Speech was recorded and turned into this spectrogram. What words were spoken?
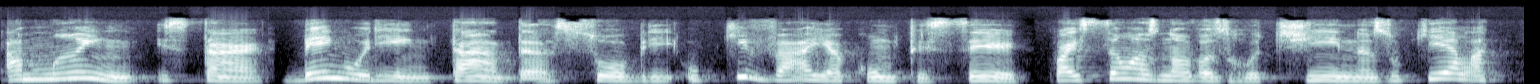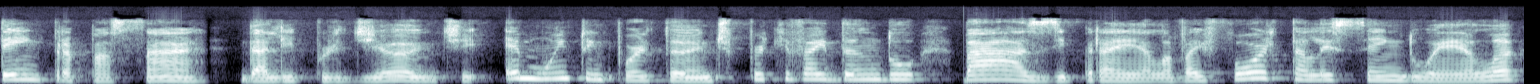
a mãe estar bem orientada sobre o que vai acontecer, quais são as novas rotinas, o que ela tem para passar dali por diante, é muito importante, porque vai dando base para ela, vai fortalecendo ela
